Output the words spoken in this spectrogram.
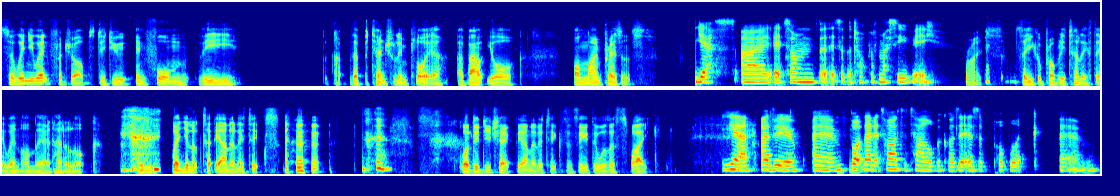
So when you went for jobs, did you inform the the potential employer about your online presence? Yes, I it's on the, it's at the top of my CV. Right. So you could probably tell if they went on there and had a look when you, when you looked at the analytics. or did you check the analytics to see if there was a spike? Yeah, I do. Um, but then it's hard to tell because it is a public um,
